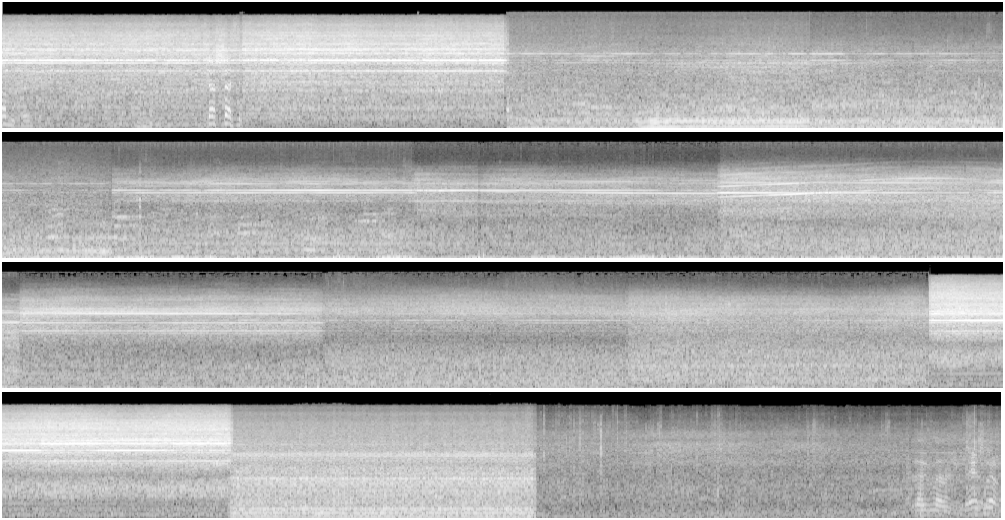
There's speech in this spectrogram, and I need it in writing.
воды пойдет. Сейчас шасси. Deus. Drive, Leandro. Tá Drive, Leandro.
